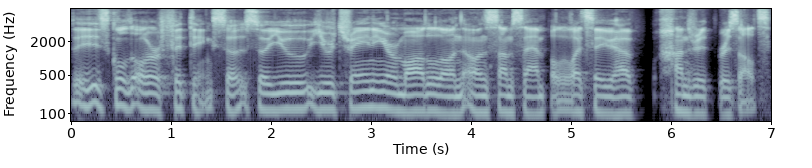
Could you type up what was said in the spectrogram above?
it's called overfitting. So so you you're training your model on on some sample. Let's say you have 100 results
